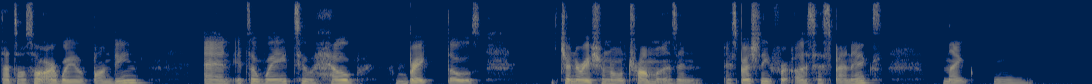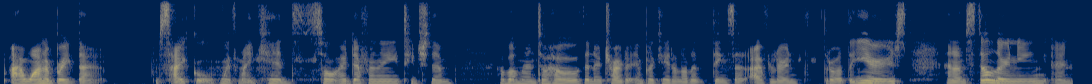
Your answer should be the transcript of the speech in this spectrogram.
that's also our way of bonding and it's a way to help break those generational traumas and especially for us Hispanics like I want to break that cycle with my kids. So I definitely teach them about mental health and I try to implicate a lot of the things that I've learned throughout the years and I'm still learning and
